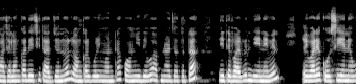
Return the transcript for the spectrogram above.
কাঁচা লঙ্কা দিয়েছি, তার জন্য লঙ্কার পরিমাণটা কমই দেব। আপনারা যতটা নিতে পারবেন দিয়ে নেবেন। এবারে কষিয়ে নেব,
